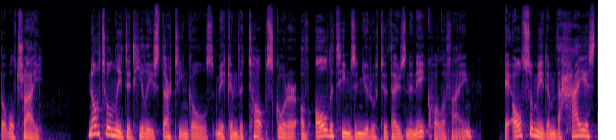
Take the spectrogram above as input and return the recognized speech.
but we'll try. Not only did Healy's 13 goals make him the top scorer of all the teams in Euro 2008 qualifying, it also made him the highest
